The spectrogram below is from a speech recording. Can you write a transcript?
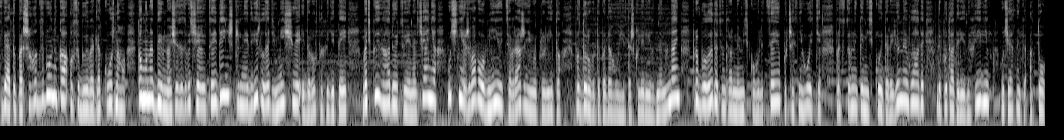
Свято першого дзвоника особливе для кожного, тому не дивно, що зазвичай у цей день шкільний двір ледь вміщує і дорослих, і дітей. Батьки згадують своє навчання, учні жваво обмінюються враженнями про літо. Поздоровити педагогів та школярів з Днем знань прибули до центрального міського ліцею почесні гості, представники міської та районної влади, депутати різних рівнів, учасники АТО.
